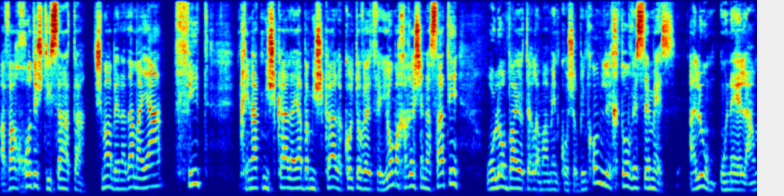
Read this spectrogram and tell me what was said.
עבר חודש תיסע אתה. שמע, בן אדם היה fit, מבחינת משקל, היה במשקל, הכל טוב ויפה. יום אחרי שנסעתי, הוא לא בא יותר למאמן כושר. במקום לכתוב אס.אם.אס, עלום, הוא נעלם,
